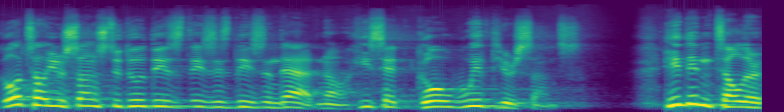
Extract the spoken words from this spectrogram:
go tell your sons to do this, this, is this, and that. No, he said, go with your sons. He didn't tell her,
